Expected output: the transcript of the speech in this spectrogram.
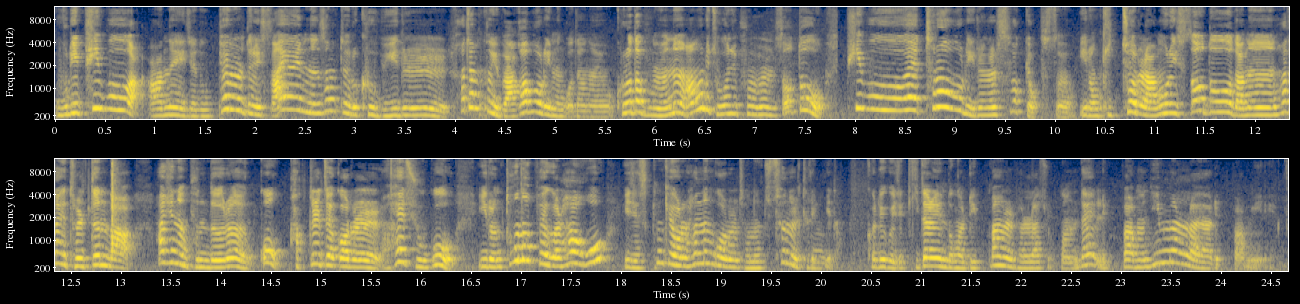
우리 피부 안에 이제 노폐물들이 쌓여있는 상태로 그 위를 화장품이 막아버리는 거잖아요. 그러다 보면은 아무리 좋은 제품을 써도 피부에 트러블이 일어날 수밖에 없어요. 이런 기초를 아무리 써도 나는 화장이 덜 뜬다 하시는 분들은 꼭 각질 제거를 해주고 이런 토너팩을 하고 이제 스킨케어를 하는 거를 저는 추천을 드립니다. 그리고 이제 기다리는 동안 립밤을 발라줄 건데 립밤은 히말라야 립밤이에요.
